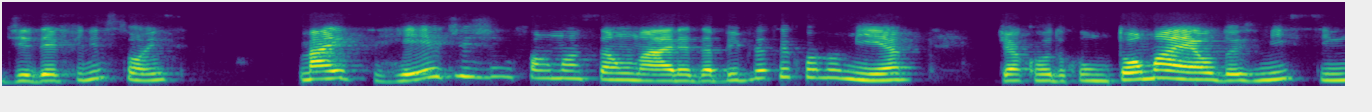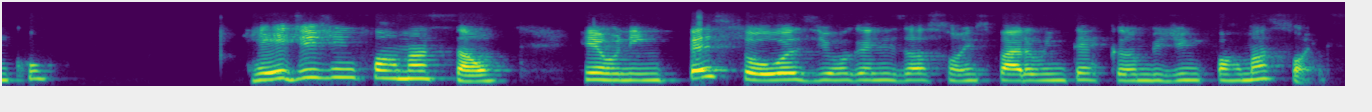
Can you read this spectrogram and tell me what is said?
de definições, mas redes de informação na área da biblioteconomia, de acordo com Tomael 2005, redes de informação reúnem pessoas e organizações para o intercâmbio de informações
